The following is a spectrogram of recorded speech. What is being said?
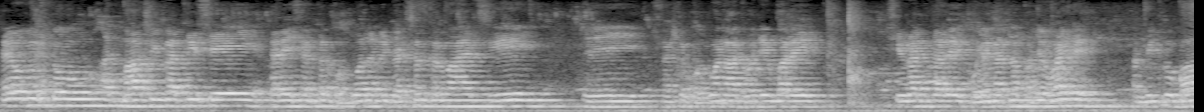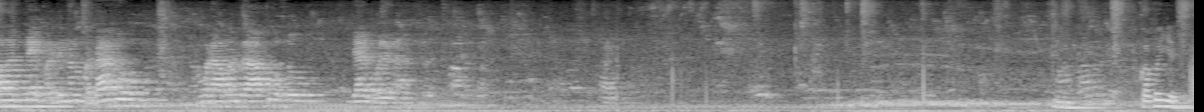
હેલો દોસ્તો આજ મહાશિવરાત્રિ છે ત્યારે શંકર ભગવાનને દર્શન કરવા આવ્યા છીએ એ શંકર ભગવાન આઠ વાગે અમારે શિવરાત્રિ તારે ભોલેનાથના ભજન હોય છે અને મિત્રો બધે ભજન પધારજો અમારા આમંત્રણ આપું છું જય ભોલેનાથ કપાઈ જશે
